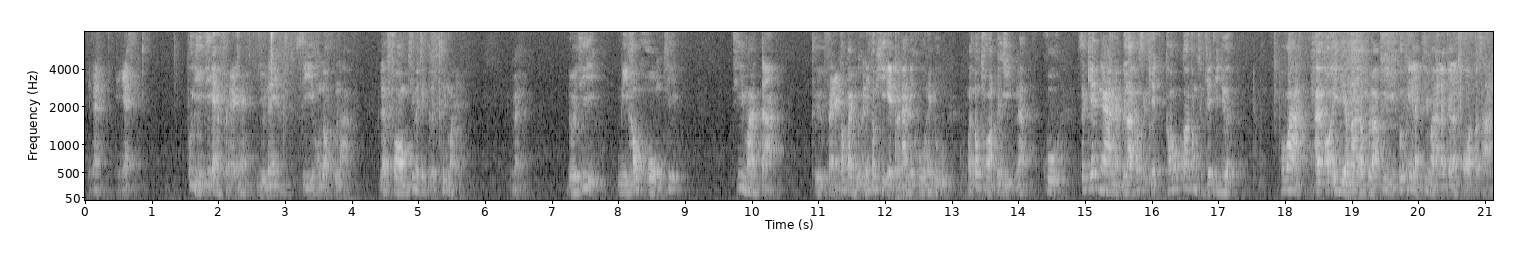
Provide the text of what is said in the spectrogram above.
เห็นไหมอย่างเงี้ยผู้หญิงที่แอบแฝงไงอยู่ในสีของดอกกุหลาบและฟอร์มที่มันจะเกิดขึ้นใหม่เห็นไหมโดยที่มีเขาโครงที่ที่มาจากคือแฝงเข้าไปอยู่อันนี้ต้องคีเอทก่อนนะนี่ครูให้ดู มันต้องถอดไปอีกนะครูสเก็ตงานเนี่ยเวลาเขาสเก็ตเขาก็ต้องสเก็ตเยอะๆเพราะว่าเอาเอาไอเดียมาดอกกุหลาบผู้หญิงปุ๊บนี่แหละที่มาหลังจากนั้นถอดประสาน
